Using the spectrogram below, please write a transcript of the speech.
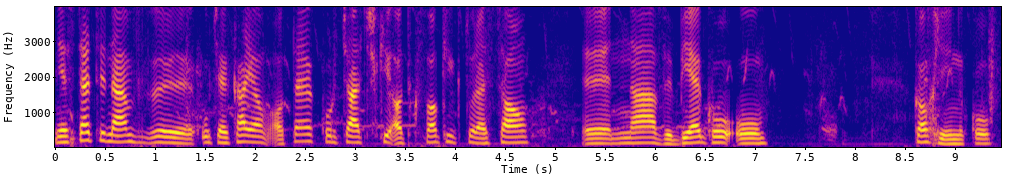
Niestety nam y, uciekają o te kurczaczki od kwoki, które są y, na wybiegu u kochinków.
